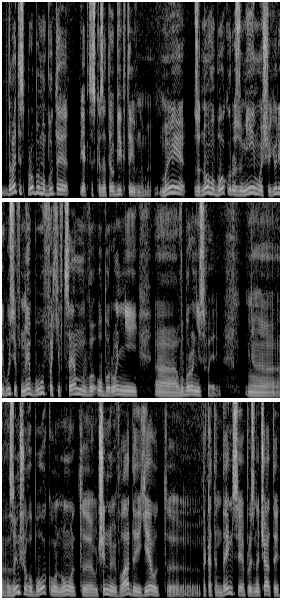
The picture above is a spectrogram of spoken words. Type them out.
Давайте спробуємо бути, як це сказати, об'єктивними. Ми з одного боку розуміємо, що Юрій Гусєв не був фахівцем в оборонній, в оборонній сфері. Е, З іншого боку, ну от е, у чинної влади є от е, така тенденція призначати,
